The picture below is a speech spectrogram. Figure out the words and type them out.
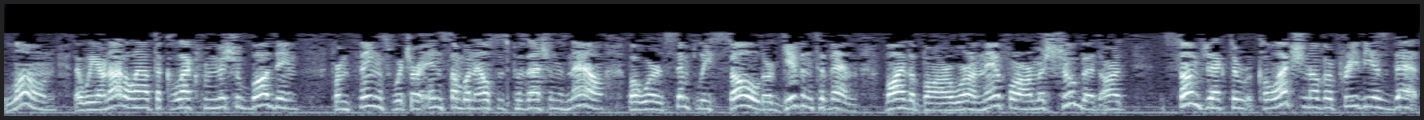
loan, that we are not allowed to collect from mishubadim, from things which are in someone else's possessions now, but were simply sold or given to them by the borrower, and therefore are meshubed, are subject to collection of a previous debt.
